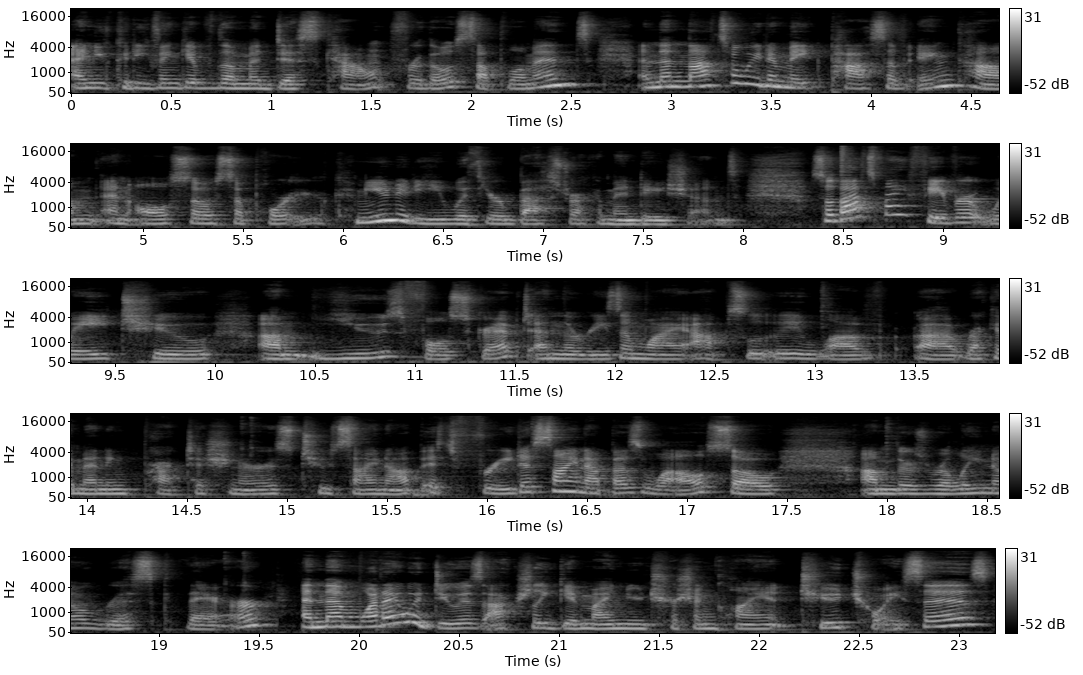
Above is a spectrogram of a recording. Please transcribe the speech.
and you could even give them a discount for those supplements. And then that's a way to make passive income and also support your community with your best recommendations. So that's my favorite way to um, use FullScript, and the reason why I absolutely love uh, recommending practitioners to sign up. It's free to sign up as well, so um, there's really no risk there. And then what I would do is actually give my nutrition client two choices.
